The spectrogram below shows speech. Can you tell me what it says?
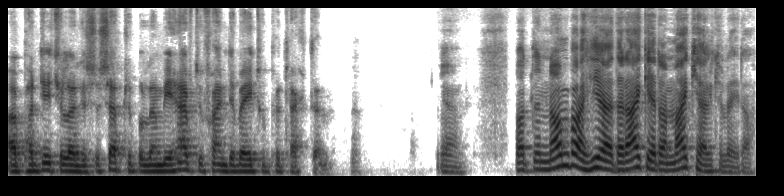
are particularly susceptible, and we have to find a way to protect them. Yeah, but the number here that I get on my calculator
